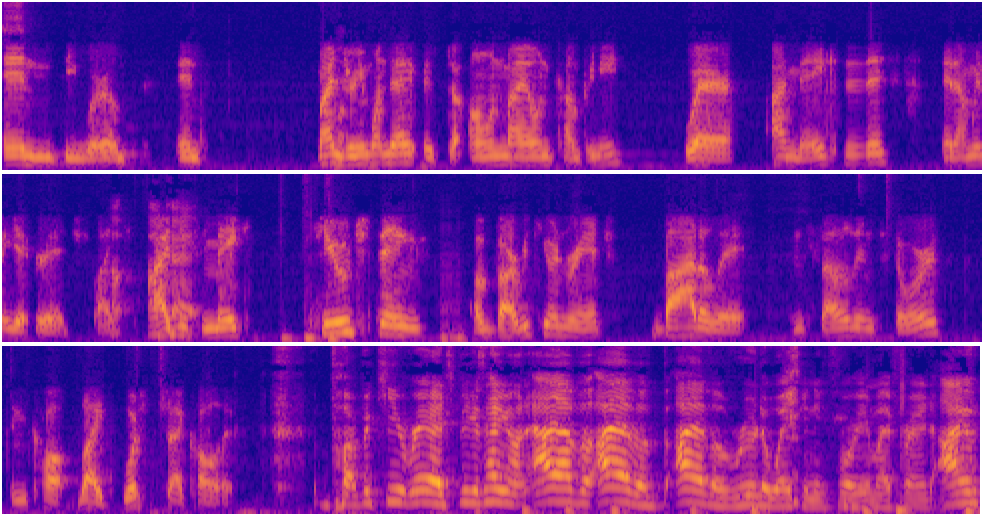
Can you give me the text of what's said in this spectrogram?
in the world. And my dream one day is to own my own company where I make this, and I'm gonna get rich. Like Oh, I just make huge things of barbecue and ranch, bottle it, and sell it in stores and call like what should I call it? barbecue ranch because hang on i have a i have a i have a rude awakening for you my friend. I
